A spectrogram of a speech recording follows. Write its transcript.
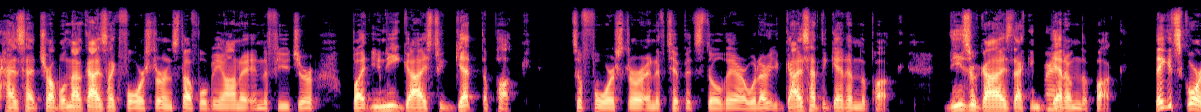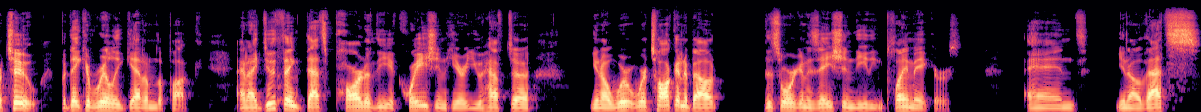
has had trouble. Now, guys like Foerster and stuff will be on it in the future, but you need guys to get the puck to Foerster, and if Tippett's still there, whatever, you guys have to get him the puck. These are guys that can Right. get him the puck. They could score too, but they could really get him the puck. And I do think that's part of the equation here. You have to, you know, we're we're talking about this organization needing playmakers, and you know that's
